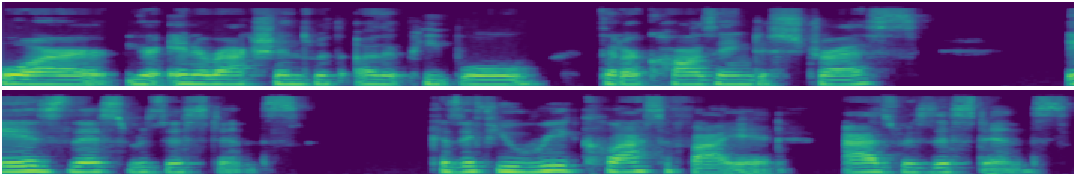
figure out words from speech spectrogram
or your interactions with other people that are causing distress is this resistance? Because if you reclassify it as resistance,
